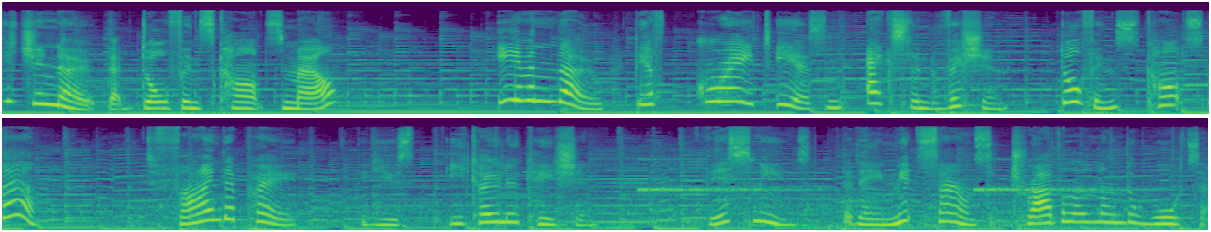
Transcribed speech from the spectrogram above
Did you know that dolphins can't smell? Even though they have great ears and excellent vision, dolphins can't smell. To find their prey, they use echolocation. This means that they emit sounds that travel along the water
